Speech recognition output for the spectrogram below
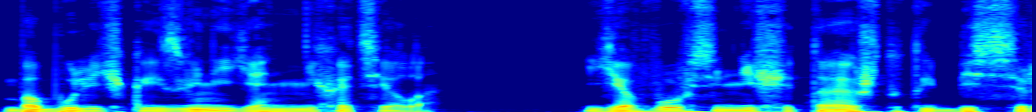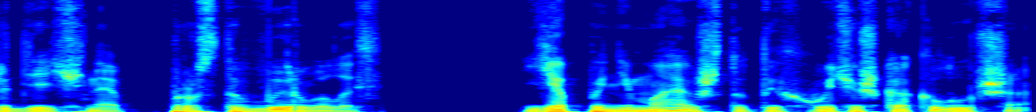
Бабулечка, извини, я не хотела. Я вовсе не считаю, что ты бессердечная, просто вырвалась. Я понимаю, что ты хочешь как лучше,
